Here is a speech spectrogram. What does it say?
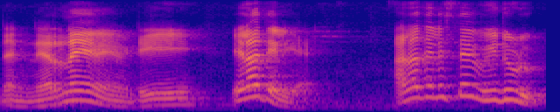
దాని నిర్ణయం ఏమిటి? ఇలా తెలియాలి. అలా తెలిస్తే విధుడు.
